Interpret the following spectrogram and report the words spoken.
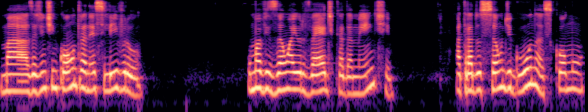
mas a gente encontra nesse livro uma visão ayurvédica da mente, a tradução de gunas como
